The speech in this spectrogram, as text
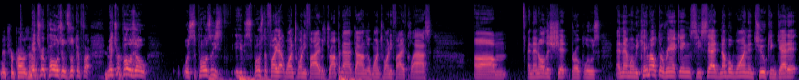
Mitch Raposo. Mitch Raposo was looking for Mitch Raposo was supposedly he was supposed to fight at 125. Was dropping that down to the 125 class. Um, and then all this shit broke loose. And then when we came out the rankings, he said number one and two can get it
